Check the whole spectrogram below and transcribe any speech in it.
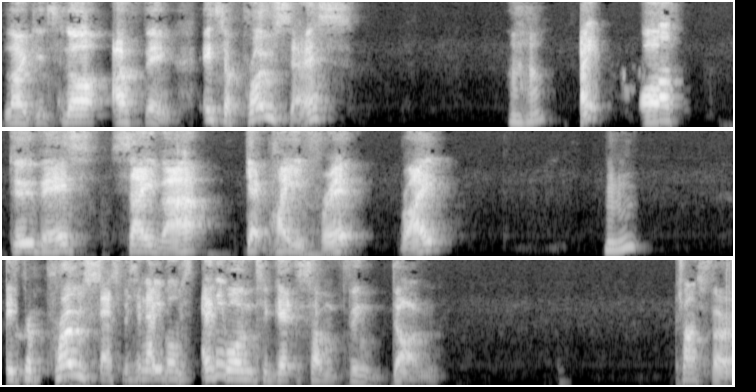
like it's not a thing. It's a process. uh huh, right? Of do this, say that, get paid for it, right? hmm It's a process Process which enables anyone to get something done. transfer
